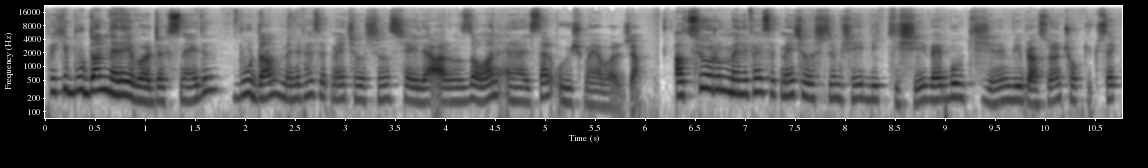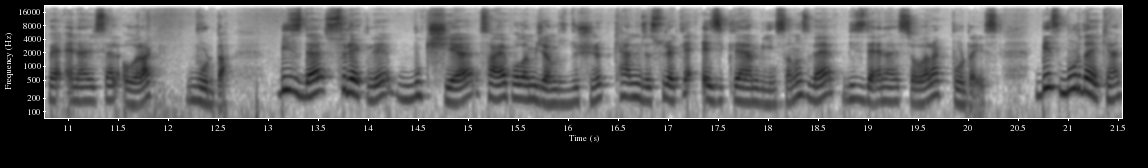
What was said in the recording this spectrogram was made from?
Peki buradan nereye varacaksın Aydın? Buradan manifest etmeye çalıştığınız şeyle aranızda olan enerjisel uyuşmaya varacağım. Atıyorum manifest etmeye çalıştığım şey bir kişi ve bu kişinin vibrasyonu çok yüksek ve enerjisel olarak burada. Biz de sürekli bu kişiye sahip olamayacağımızı düşünüp kendimize sürekli ezikleyen bir insanız ve biz de enerjisel olarak buradayız. Biz buradayken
